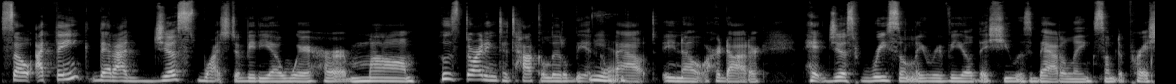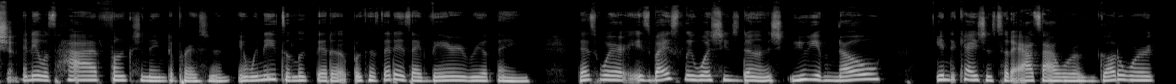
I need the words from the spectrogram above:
so I think that I just watched a video where her mom, who's starting to talk a little bit yeah. about, you know, her daughter, had just recently revealed that she was battling some depression. And it was high functioning depression. And we need to look that up because that is a very real thing. That's where it's basically what she's done. You give no indications to the outside world. You go to work,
